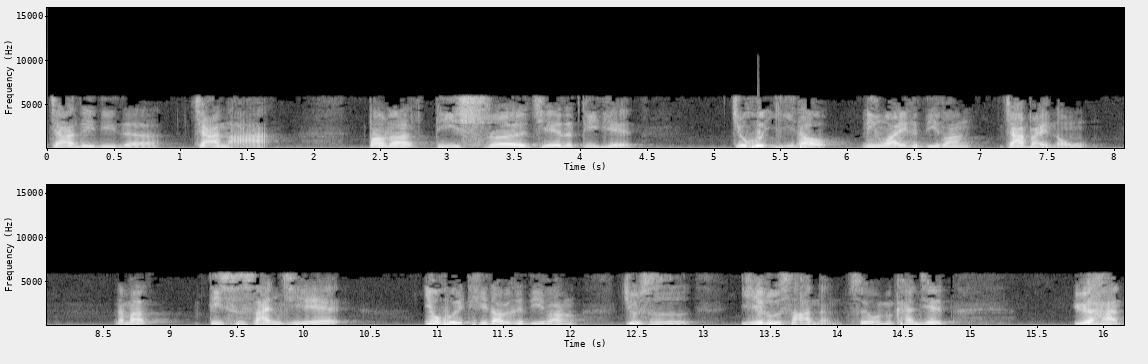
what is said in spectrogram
加利利的加拿。到了第十二节的地点，就会移到另外一个地方加百农。那么第十三节又会提到一个地方，就是耶路撒冷。所以我们看见约翰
